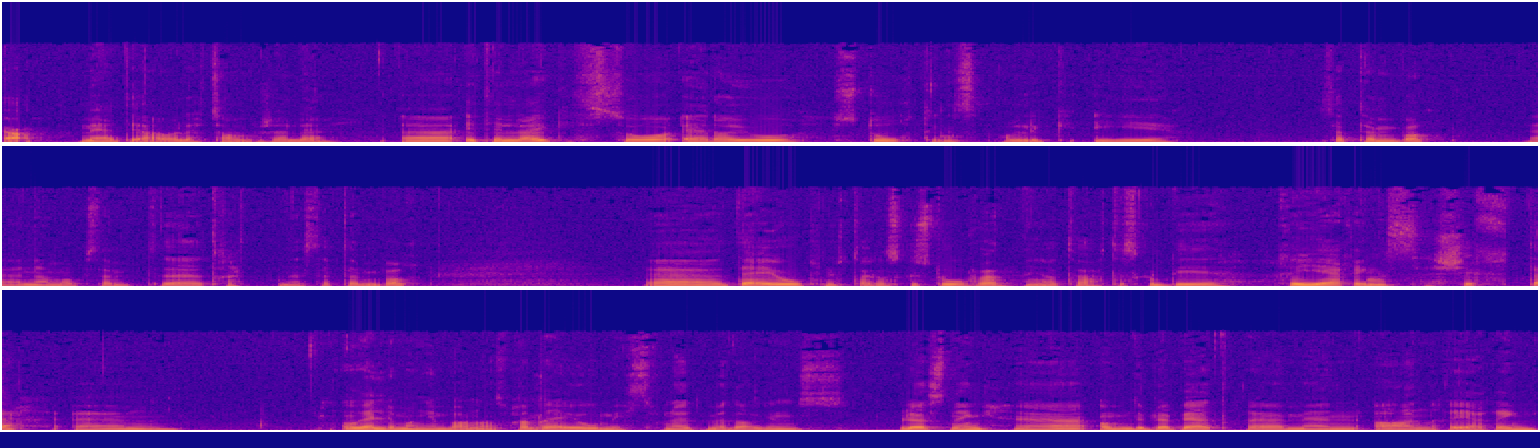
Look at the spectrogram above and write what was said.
ja, media og litt sånn forskjellig. Eh, I tillegg så er det jo stortingsvalg i september. Eh, nærmere bestemt 13. Eh. Eh, det er jo knytta ganske store forventninger til at det skal bli regjeringsskifte. og veldig mange barnevernsforeldre er jo misfornøyd med dagens løsning. Eh, om det blir bedre med en annen regjering,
